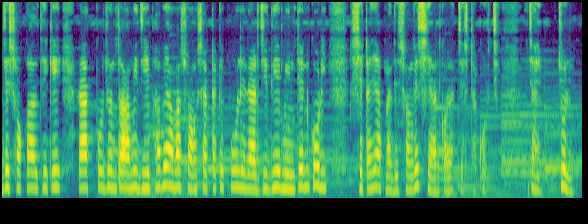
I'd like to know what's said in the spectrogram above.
যে সকাল থেকে রাত পর্যন্ত আমি যেভাবে আমার সংসারটাকে ফুল এনার্জি দিয়ে মেনটেন করি সেটাই আপনাদের সঙ্গে শেয়ার করার চেষ্টা করছি। যাই হোক, চলুন।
